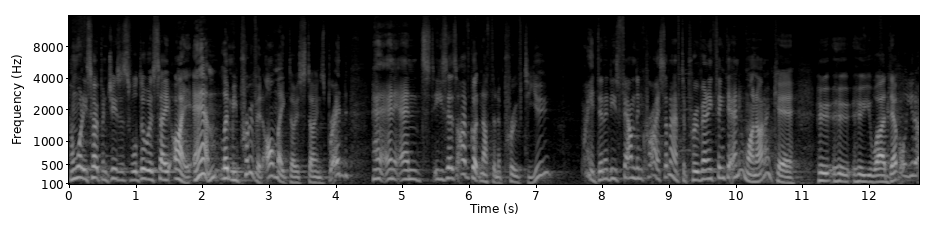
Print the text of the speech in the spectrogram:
and what he's hoping Jesus will do is say, I am, let me prove it. I'll make those stones bread. And, and, and he says, I've got nothing to prove to you. My identity is found in Christ. I don't have to prove anything to anyone. I don't care who, who, you are, devil. You, know,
